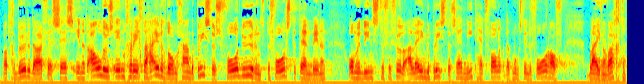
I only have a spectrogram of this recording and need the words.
wat gebeurde daar, vers 6? In het aldus ingerichte heiligdom gaan de priesters voortdurend de voorste tent binnen om hun dienst te vervullen. Alleen de priesters, hè, niet het volk, dat moest in de voorhof blijven wachten.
